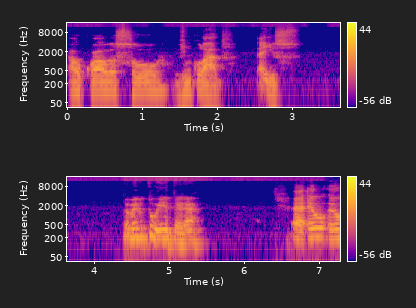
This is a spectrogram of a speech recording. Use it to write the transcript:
ao qual eu sou vinculado. É isso. Também no Twitter, né? É, eu, eu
